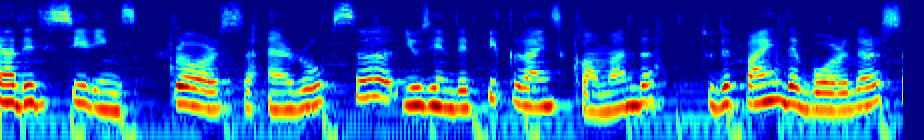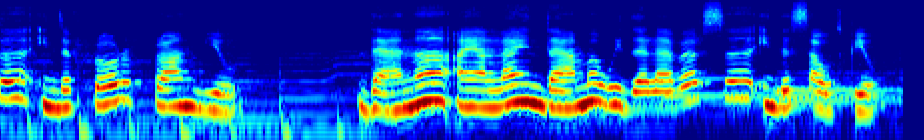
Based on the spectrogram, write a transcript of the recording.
Added ceilings, floors and roofs using the pick lines command to define the borders in the floor plan view. Then I aligned them with the levels in the south view.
